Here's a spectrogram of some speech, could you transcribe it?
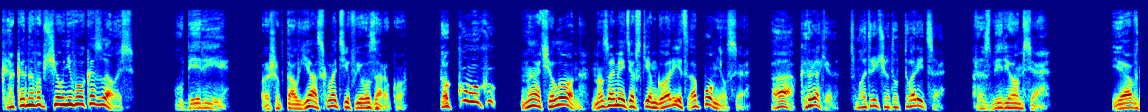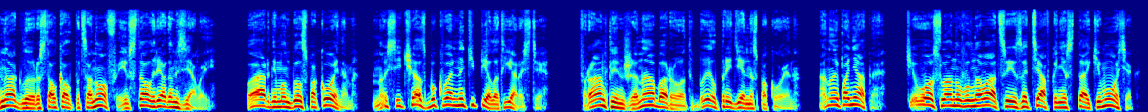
Как она вообще у него оказалась? «Убери», — прошептал я, схватив его за руку. «Какого ку...» Начал он, но, заметив, с кем говорит, опомнился. «А, Кракен, смотри, что тут творится». «Разберемся», я в наглую растолкал пацанов и встал рядом с Зявой. Парнем он был спокойным, но сейчас буквально кипел от ярости. Франклин же, наоборот, был предельно спокоен. Оно и понятно. Чего слону волноваться из-за тявканья стайки мосик?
